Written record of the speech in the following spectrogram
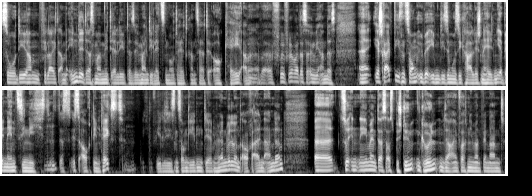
so. Die haben vielleicht am Ende das mal miterlebt. Also ich meine, die letzten Motorhead-Konzerte, okay, aber, aber früher, früher war das irgendwie anders. Äh, ihr schreibt diesen Song über eben diese musikalischen Helden, ihr benennt sie nicht. Das ist auch dem Text. Ich empfehle diesen Song jedem, der ihn hören will und auch allen anderen äh, zu entnehmen, dass aus bestimmten Gründen da einfach niemand benannt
